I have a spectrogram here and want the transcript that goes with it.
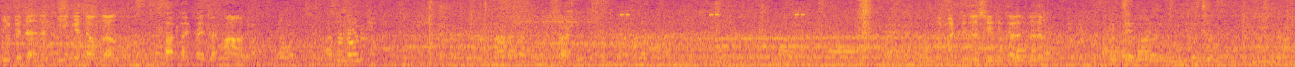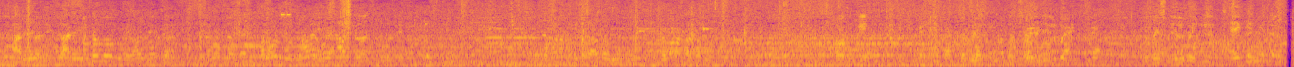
గీకైతే గీకైతే ఉందా సార్ ఇట్లా ఇట్లా అట్లా మట్టి చూసి కలుపు ఓకే నిల్ भाई एक मिनट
